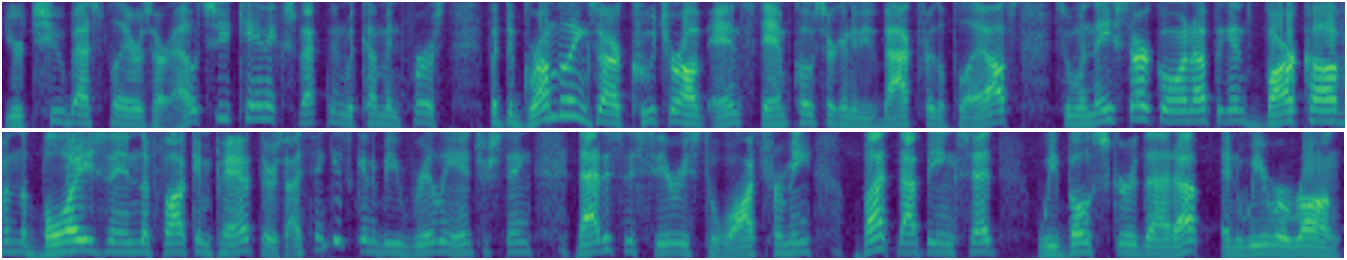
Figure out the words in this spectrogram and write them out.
your two best players are out, so you can't expect them to come in first. But the grumblings are Kucherov and Stamkos are going to be back for the playoffs. So when they start going up against Barkov and the boys in the fucking Panthers, I think it's going to be really interesting. That is the series to watch for me. But that being said, we both screwed that up and we were wrong.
